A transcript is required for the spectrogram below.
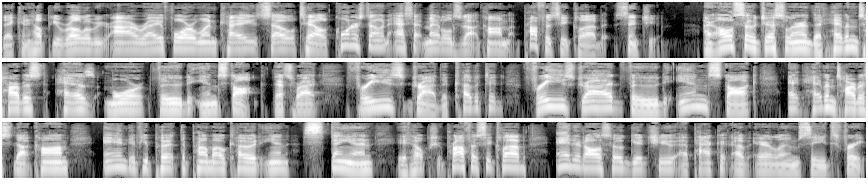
that can help you roll over your IRA, 401k. So tell cornerstoneassetmetals.com Prophecy Club sent you. I also just learned that Heaven's Harvest has more food in stock. That's right. Freeze dried, the coveted freeze dried food in stock at heavensharvest.com. And if you put the promo code in STAN, it helps your prophecy club and it also gets you a packet of heirloom seeds free.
